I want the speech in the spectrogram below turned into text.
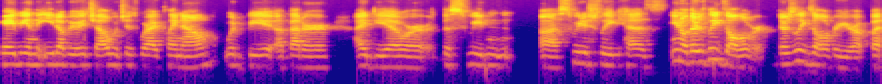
maybe in the EWHL, which is where I play now, would be a better idea. Or the Sweden uh, Swedish league has, you know, there's leagues all over. There's leagues all over Europe, but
